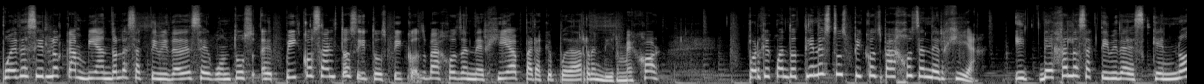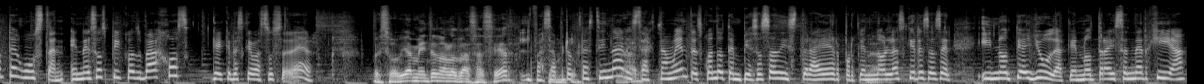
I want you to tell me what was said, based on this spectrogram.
puedes irlo cambiando las actividades según tus eh, picos altos y tus picos bajos de energía para que puedas rendir mejor. Porque cuando tienes tus picos bajos de energía y deja las actividades que no te gustan en esos picos bajos, ¿qué crees que va a suceder? Pues obviamente no los vas a hacer. Vas a procrastinar, exactamente. Es cuando te empiezas a distraer porque no las quieres hacer y no te ayuda, que no traes energía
